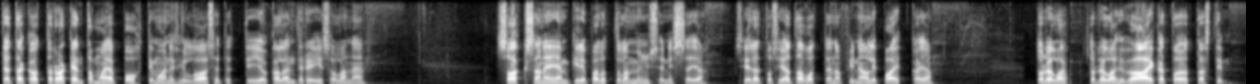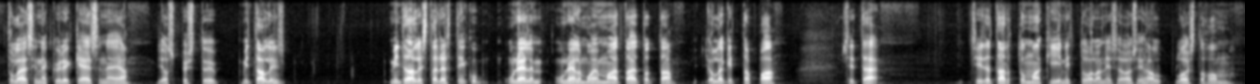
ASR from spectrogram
tätä kautta rakentamaan ja pohtimaan, niin silloin asetettiin jo kalenteri isolla nämä Saksan EM-kilpailut tuolla Münchenissä ja siellä tosiaan tavoitteena finaalipaikka ja todella, todella hyvä aika toivottavasti tulee sinne kylkeisenä ja jos pystyy mitallin, mitallista edes niin kuin unelmoimaan tai tota, jollakin tapaa sitä, siitä tarttumaan kiinni tuolla, niin se olisi ihan loistohomma.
